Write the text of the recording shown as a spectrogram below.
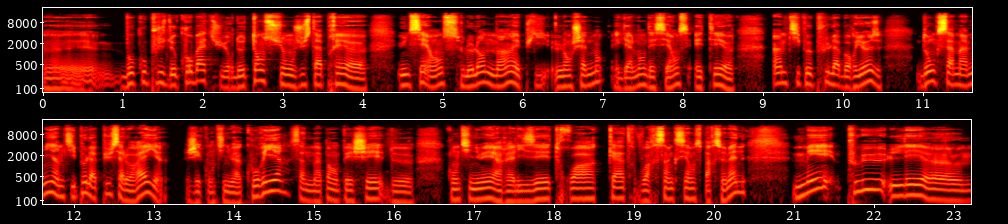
euh, beaucoup plus de courbatures, de tensions juste après euh, une séance, le lendemain, et puis l'enchaînement également des séances était un petit peu plus laborieuse. Donc ça m'a mis un petit peu la puce à l'oreille j'ai continué à courir, ça ne m'a pas empêché de continuer à réaliser 3, 4, voire 5 séances par semaine, mais plus les, euh,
